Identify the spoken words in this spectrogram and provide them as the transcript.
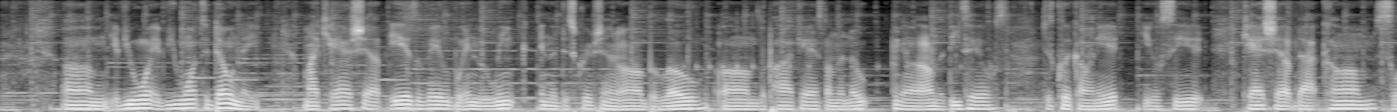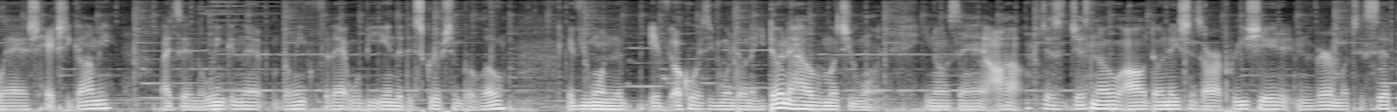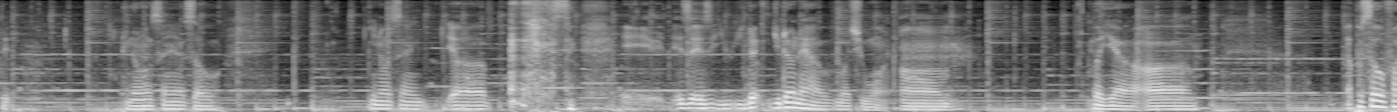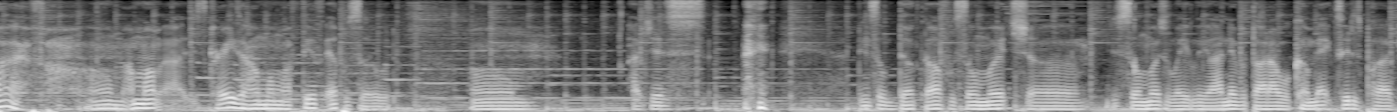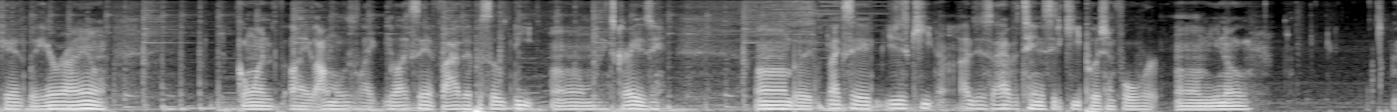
Um, if you want if you want to donate, my Cash App is available in the link in the description uh, below um, the podcast on the note uh, on the details. Just click on it. You'll see it. Cashapp.com slash Hexigami. Like I said, the link in that the link for that will be in the description below. If you want to, if of course if you want to donate, you donate however much you want. You know what I'm saying? I'll, just just know all donations are appreciated and very much accepted. You know what I'm saying? So, you know what I'm saying? Uh, is is you you, don't how much you want. Um, but yeah. Uh, episode five. Um, I'm on, it's crazy how I'm on my fifth episode. Um, I just been so ducked off with so much, uh, just so much lately. I never thought I would come back to this podcast, but here I am, going like almost like you like I said, five episodes deep. Um, it's crazy. Um, but like I said, you just keep. I just I have a tendency to keep pushing forward. Um, you know.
